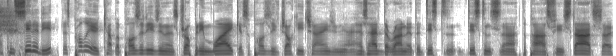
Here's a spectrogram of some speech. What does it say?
I considered it. There's probably a couple of positives in it. It's dropping in weight, gets a positive jockey change, and you know, has had the run at the distance, distance uh, the past few starts. So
